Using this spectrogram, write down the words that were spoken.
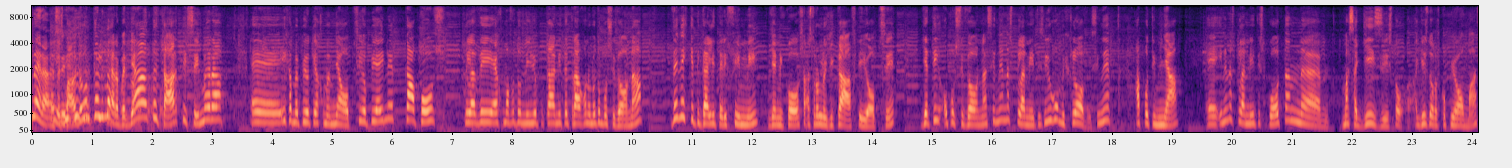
καλημέρα. Τέλος εσύ. πάντων, καλημέρα, παιδιά. Τετάρτη σήμερα. Ε, είχαμε πει ότι έχουμε μια όψη, η οποία είναι κάπως. Δηλαδή, έχουμε αυτόν τον ήλιο που κάνει τετράγωνο με τον Ποσειδώνα. Δεν έχει και την καλύτερη φήμη γενικώς, αστρολογικά αυτή η όψη. Γιατί ο Ποσειδώνας είναι ένας πλανήτης λίγο μιχλώδης. Είναι από τη μια, ε, είναι ένας πλανήτης που όταν ε, μας αγγίζει, στο, αγγίζει το οροσκόπιό μας,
